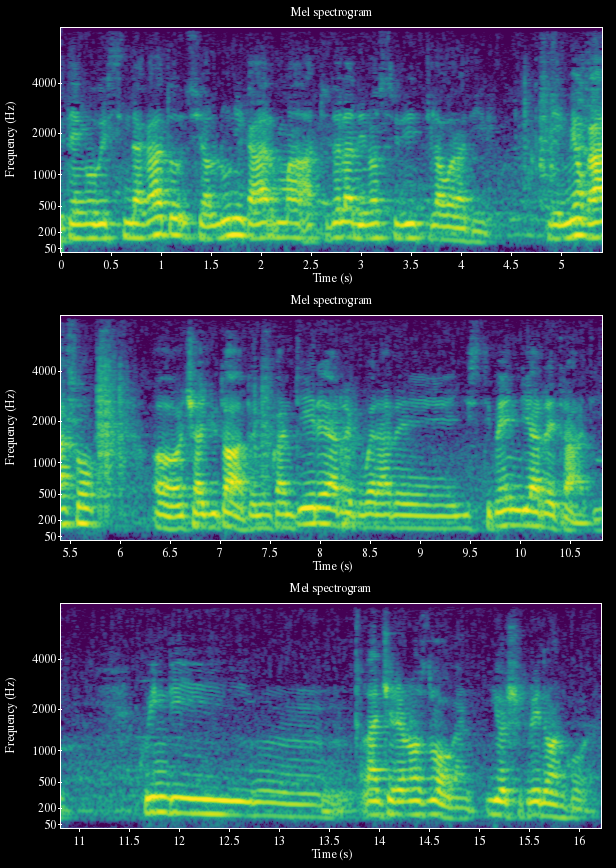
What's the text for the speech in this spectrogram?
Ritengo che il sindacato sia l'unica arma a tutela dei nostri diritti lavorativi. Nel mio caso eh, ci ha aiutato in un cantiere a recuperare gli stipendi arretrati. Quindi mh, lancerei uno slogan, io ci credo ancora.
